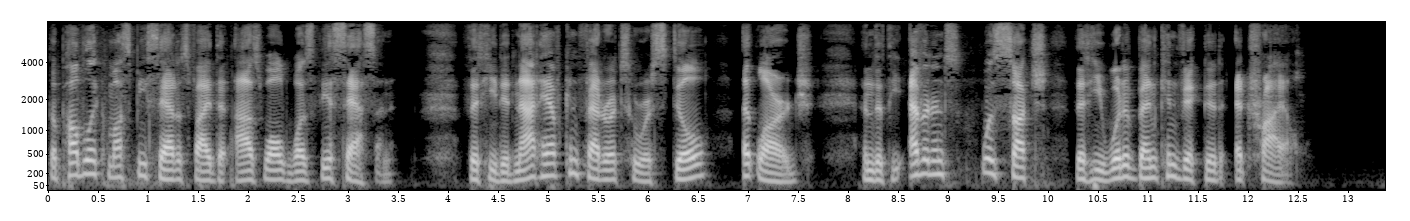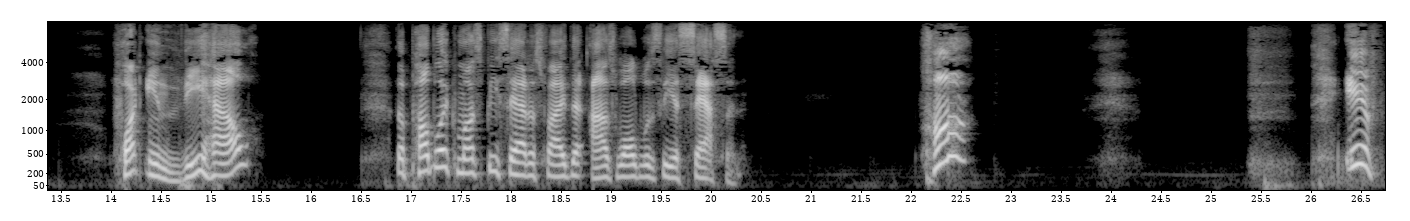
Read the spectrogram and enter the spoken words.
The public must be satisfied that Oswald was the assassin, that he did not have Confederates who were still at large, and that the evidence was such that he would have been convicted at trial. What in the hell? The public must be satisfied that Oswald was the assassin, Huh? if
